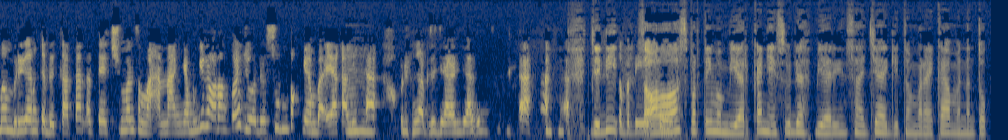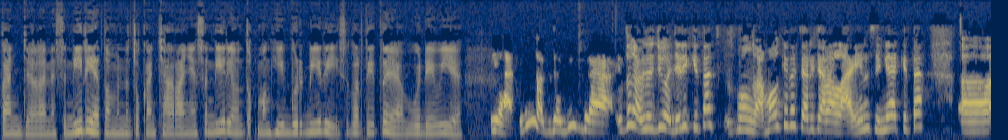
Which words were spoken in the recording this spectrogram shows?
memberikan kedekatan attachment sama anaknya mungkin orang tua juga udah sumpek ya mbak ya kali mm. ya udah nggak bisa jalan-jalan jadi seolah-olah seperti membiarkan ya sudah biarin saja gitu mereka menentukan jalannya sendiri atau menentukan caranya sendiri untuk menghibur diri. Seperti itu ya Bu Dewi ya? Iya itu nggak bisa juga. Itu nggak bisa juga. Jadi kita mau nggak mau kita cari cara lain sehingga kita uh,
